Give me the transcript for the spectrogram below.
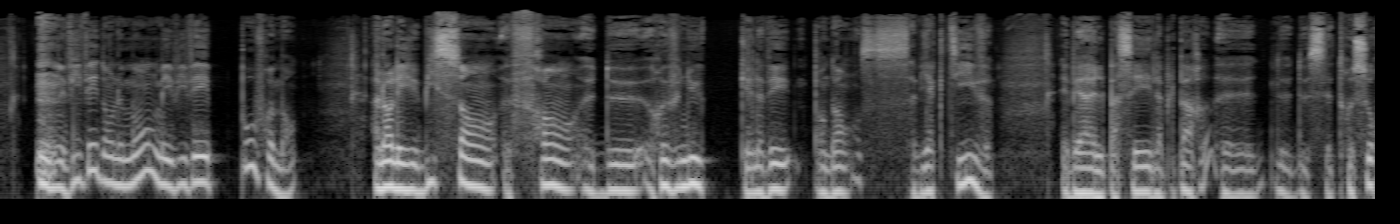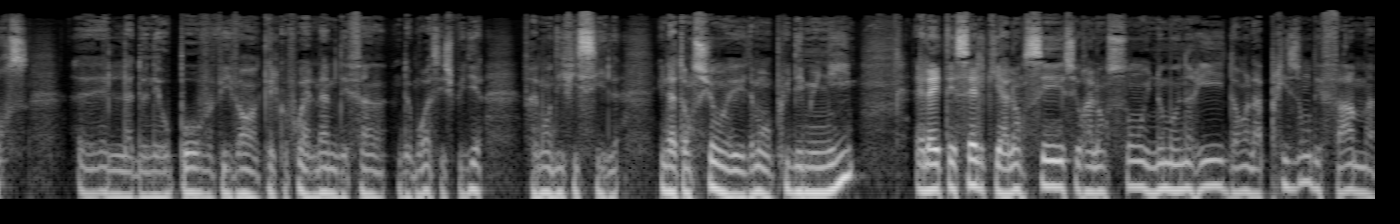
vivez dans le monde, mais vivez pauvrement. Alors les 800 francs de revenus qu'elle avait pendant sa vie active, eh bien, elle passait la plupart euh, de, cette ressource euh, elle l'a donnée aux pauvres, vivant quelquefois elle-même des fins de mois, si je puis dire, vraiment difficiles. Une attention évidemment aux plus démunis. Elle a été celle qui a lancé sur Alençon une aumônerie dans la prison des femmes,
